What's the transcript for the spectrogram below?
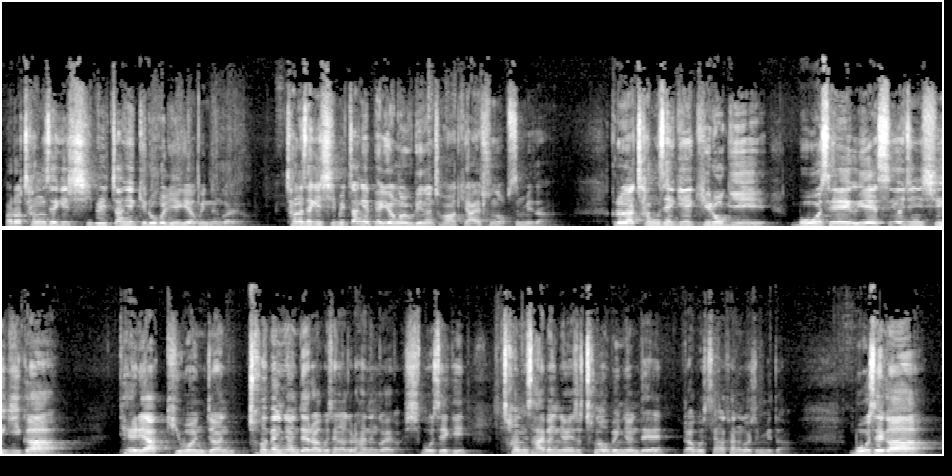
바로 창세기 11장의 기록을 얘기하고 있는 거예요. 창세기 11장의 배경을 우리는 정확히 알 수는 없습니다. 그러나 창세기의 기록이 모세에 의해 쓰여진 시기가 대략 기원전 1500년대라고 생각을 하는 거예요. 15세기 1400년에서 1500년대라고 생각하는 것입니다. 모세가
